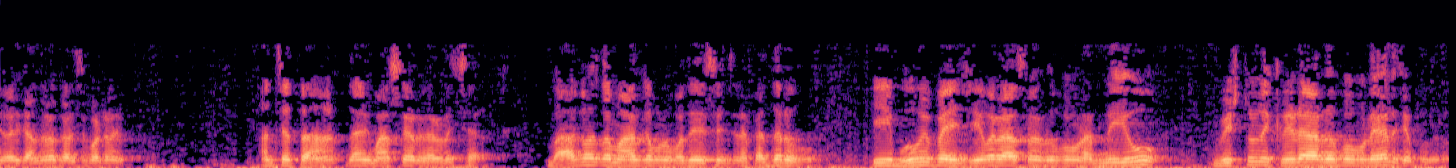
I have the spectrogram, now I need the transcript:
చివరికి అందరూ కలిసిపోవటమే. అంచేత దానికి మాస్టర్ గారు వివరణ ఇచ్చారు. భాగవత మార్గమును ఉపదేశించిన పెద్దలు ఈ భూమిపై జీవరాశుల రూపములు అన్నీ విష్ణుని క్రీడా రూపములే అని చెప్పుదురు.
